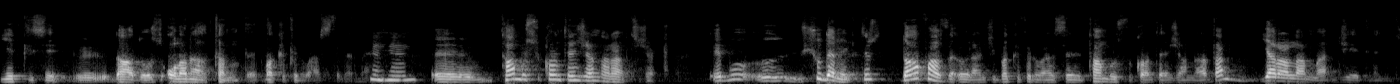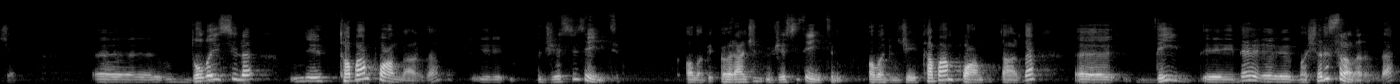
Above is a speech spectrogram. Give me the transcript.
yetkisi, e, daha doğrusu olanağı tanındı vakıf üniversitelerine. Hı hı. E, tam burslu kontenjanlar artacak. E bu e, şu demektir, daha fazla öğrenci vakıf üniversiteleri tam burslu kontenjanlardan yararlanma cihetine gidecek. E, dolayısıyla e, taban puanlarda e, ücretsiz eğitim alabil, öğrencinin ücretsiz eğitim alabileceği taban puanlarda e, değil e, de e, başarı sıralarında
